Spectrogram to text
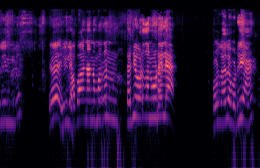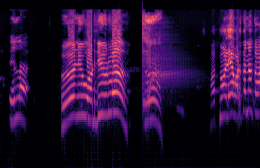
ಏ ಬಾಬಾ ನನ್ನ ಮಗನ್ ತಲೆ ಹೊಡೆದ ನೋಡಲ್ಲ ಹೌದಲ್ಲ ಹೊಡಿಯಾ ಇಲ್ಲ. ಏ ನೀವು ಹೊಡೆದಿಲ್ಲ ಮತ್ ನೋಡಿ ಹೊಡೆದನಂತವ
